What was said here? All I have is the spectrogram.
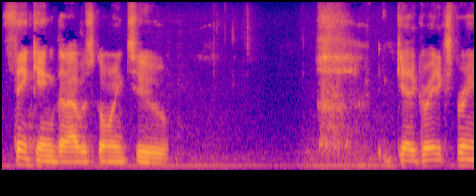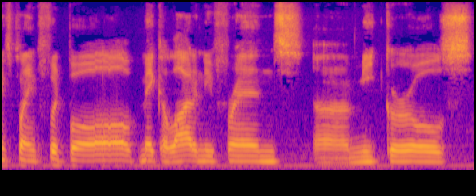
thinking that I was going to get a great experience playing football, make a lot of new friends, uh, meet girls,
